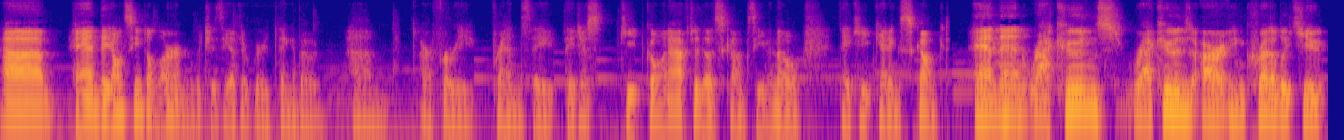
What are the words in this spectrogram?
Um, and they don't seem to learn, which is the other weird thing about um, our furry friends. They they just keep going after those skunks even though they keep getting skunked. And then raccoons. Raccoons are incredibly cute,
